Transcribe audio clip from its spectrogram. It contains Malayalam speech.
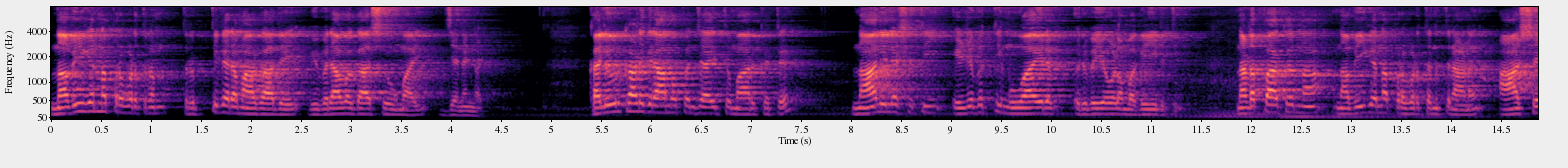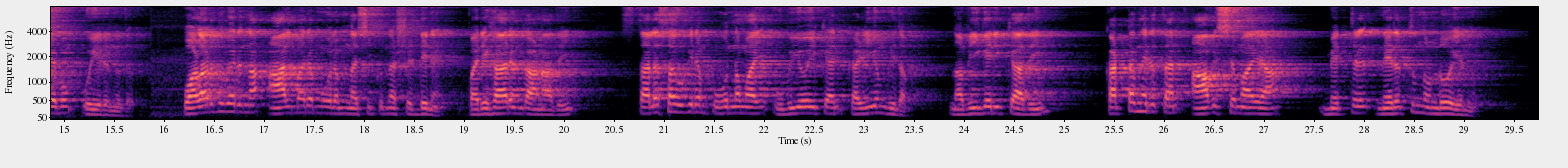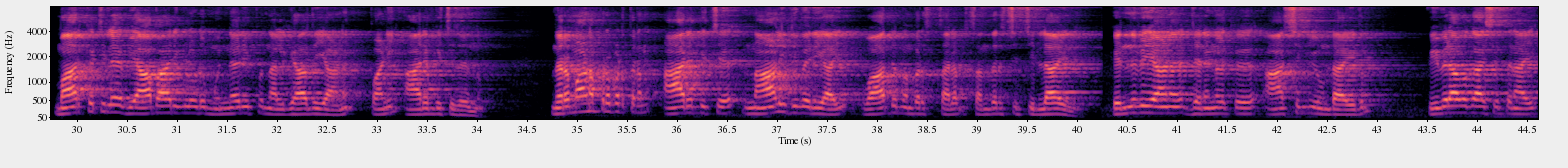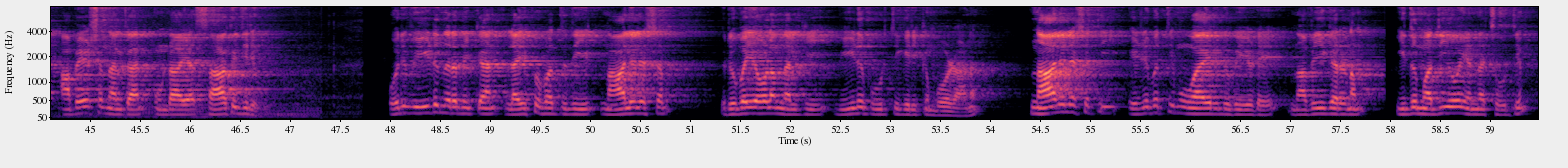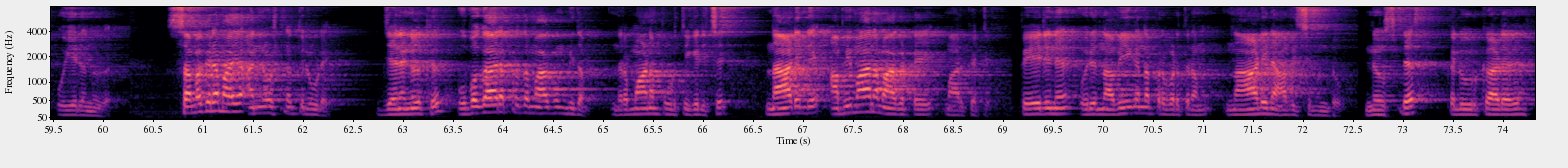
നവീകരണ പ്രവർത്തനം തൃപ്തികരമാകാതെ വിവരാവകാശവുമായി ജനങ്ങൾ. കലൂർക്കാട് ഗ്രാമപഞ്ചായത്ത് മാർക്കറ്റ് നാല് ലക്ഷത്തി എഴുപത്തി മൂവായിരം രൂപയോളം വകയിരുത്തി നടപ്പാക്കുന്ന നവീകരണ പ്രവർത്തനത്തിനാണ് ആക്ഷേപം ഉയരുന്നത്. വളർന്നു വരുന്ന ആൽമരം മൂലം നശിക്കുന്ന ഷെഡിന് പരിഹാരം കാണാതെയും സ്ഥലസൗകര്യം പൂർണമായി ഉപയോഗിക്കാൻ കഴിയും വിധം നവീകരിക്കാതെയും കട്ട നിരത്താൻ ആവശ്യമായ മെറ്റൽ നിരത്തുന്നുണ്ടോ എന്നും മാർക്കറ്റിലെ വ്യാപാരികളോട് മുന്നറിയിപ്പ് നൽകാതെയാണ് പണി ആരംഭിച്ചതെന്നും നിർമ്മാണ പ്രവർത്തനം ആരംഭിച്ച് നാളിതുവരെയായി വാർഡ് മെമ്പർ സ്ഥലം സന്ദർശിച്ചില്ല എന്നും എന്നിവയാണ് ജനങ്ങൾക്ക് ആശങ്കയുണ്ടായതും വിവരാവകാശത്തിനായി അപേക്ഷ നൽകാൻ ഉണ്ടായ സാഹചര്യം. ഒരു വീട് നിർമ്മിക്കാൻ ലൈഫ് പദ്ധതിയിൽ നാല് ലക്ഷം രൂപയോളം നൽകി വീട് പൂർത്തീകരിക്കുമ്പോഴാണ് നാല് ലക്ഷത്തി എഴുപത്തി മൂവായിരം രൂപയുടെ നവീകരണം ഇത് മതിയോ എന്ന ചോദ്യം ഉയരുന്നത്. സമഗ്രമായ അന്വേഷണത്തിലൂടെ ജനങ്ങൾക്ക് ഉപകാരപ്രദമാകും വിധം നിർമ്മാണം പൂർത്തീകരിച്ച് നാടിന്റെ അഭിമാനമാകട്ടെ മാർക്കറ്റ്. പേരിന് ഒരു നവീകരണ പ്രവർത്തനം നാടിന് ആവശ്യമുണ്ടോ ന്യൂസ് ഡെസ്ക് കലൂർക്കാട്.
